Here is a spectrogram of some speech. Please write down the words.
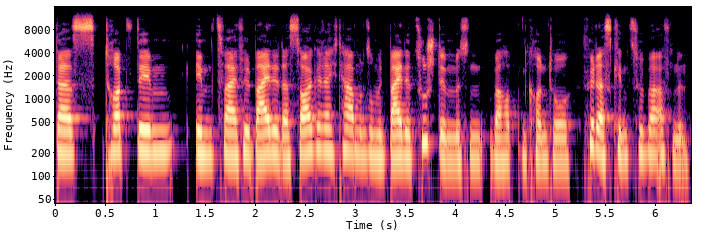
dass trotzdem im Zweifel beide das Sorgerecht haben und somit beide zustimmen müssen, überhaupt ein Konto für das Kind zu eröffnen.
